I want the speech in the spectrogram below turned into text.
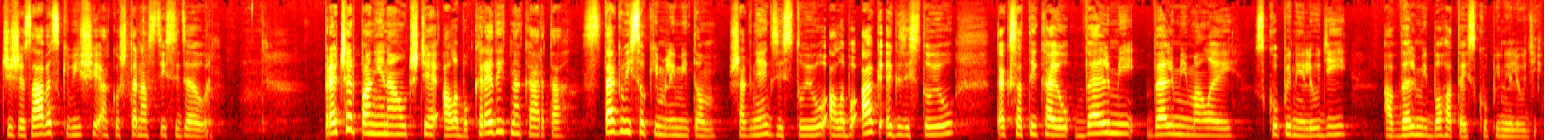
čiže záväzky vyššie ako 14 tisíc eur. Prečerpanie na účte alebo kreditná karta s tak vysokým limitom však neexistujú, alebo ak existujú, tak sa týkajú veľmi, veľmi malej skupiny ľudí a veľmi bohatej skupiny ľudí.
